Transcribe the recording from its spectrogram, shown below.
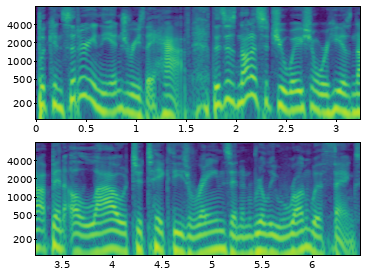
But considering the injuries they have, this is not a situation where he has not been allowed to take these reins in and really run with things.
